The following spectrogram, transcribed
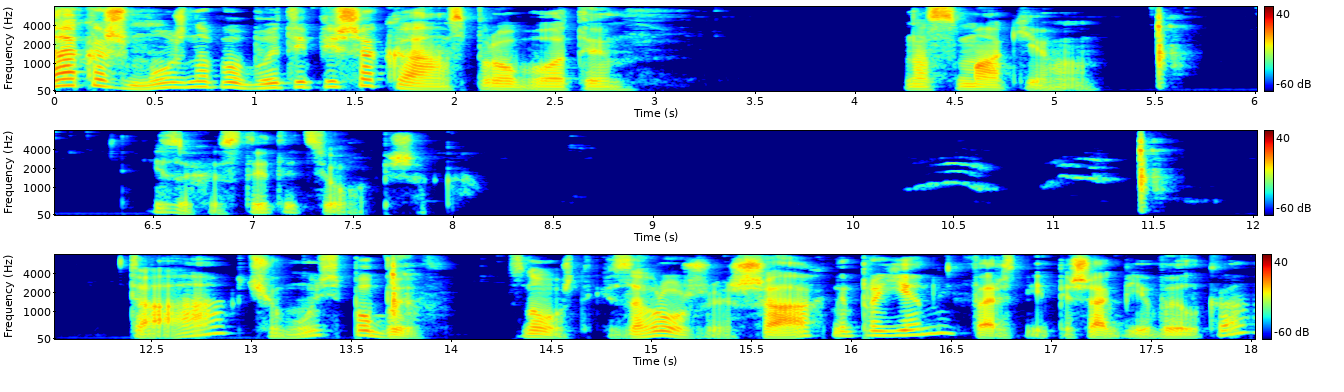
Також можна побити пішака, спробувати на смак його. І захистити цього пішака. Так, чомусь побив. Знову ж таки, загрожує шах неприємний. Ферзь б'є, пішак б'є вилка.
